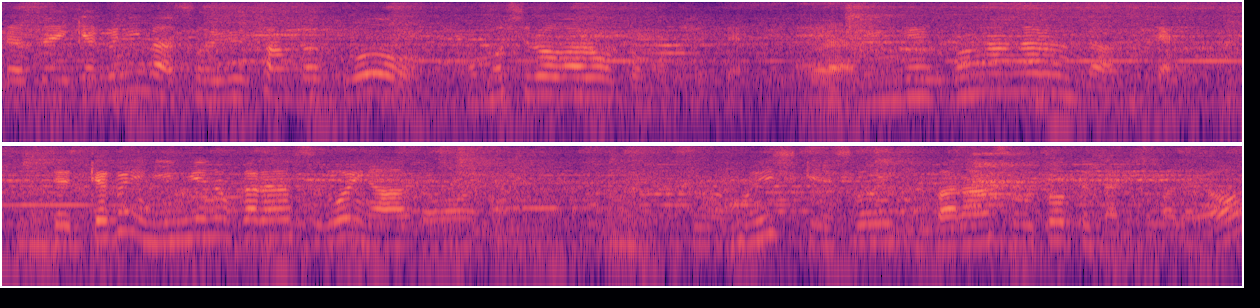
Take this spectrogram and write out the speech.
だ逆に今そういう感覚を面白がろうと思ってて、ええ。人間こんなになるんだって、うん。で逆に人間の体すごいなと思うの。その無意識にそういうバランスをとってたりとかだよ、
